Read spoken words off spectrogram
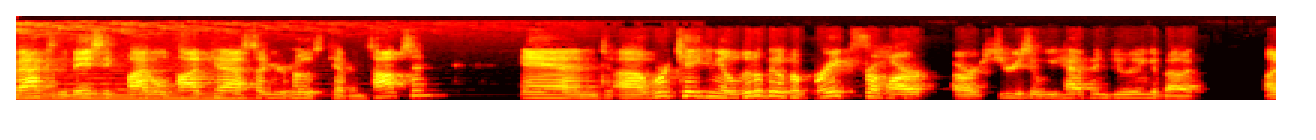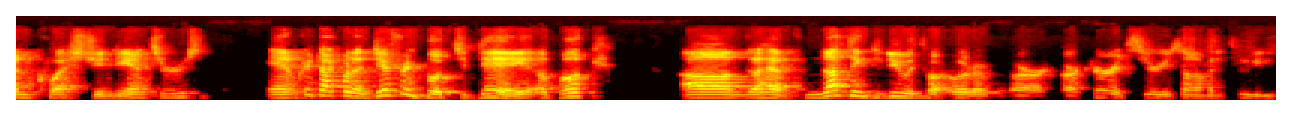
Back to the Basic Bible Podcast. I'm your host, Kevin Thompson. And uh, we're taking a little bit of a break from our, our series that we have been doing about unquestioned answers. And we're going to talk about a different book today, a book um, that I have nothing to do with what, what our, our, current series on, but it's going to be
